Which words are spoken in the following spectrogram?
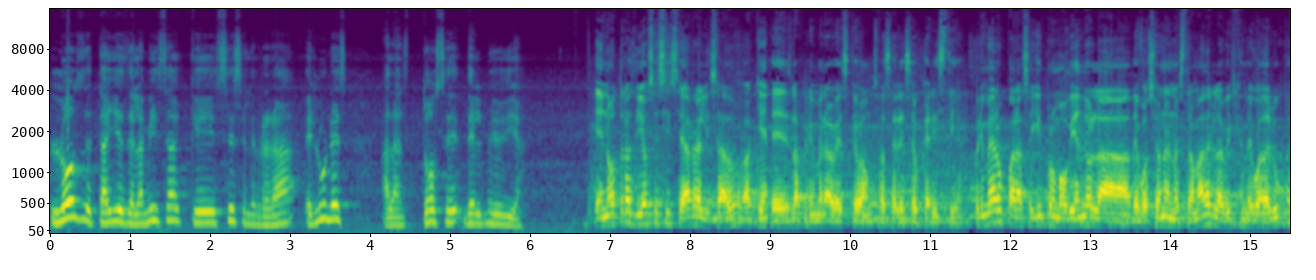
los detalles de la misa que se celebrará el lunes a las 12 del mediodía. En otras diócesis se ha realizado, aquí es la primera vez que vamos a hacer esa Eucaristía. Primero para seguir promoviendo la devoción a nuestra Madre, la Virgen de Guadalupe.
